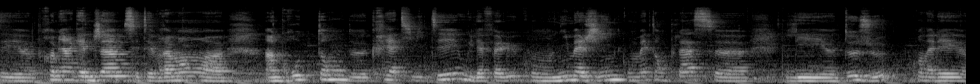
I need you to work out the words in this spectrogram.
Les euh, premières Game c'était vraiment euh, un gros temps de créativité où il a fallu qu'on imagine, qu'on mette en place euh, les deux jeux qu'on allait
